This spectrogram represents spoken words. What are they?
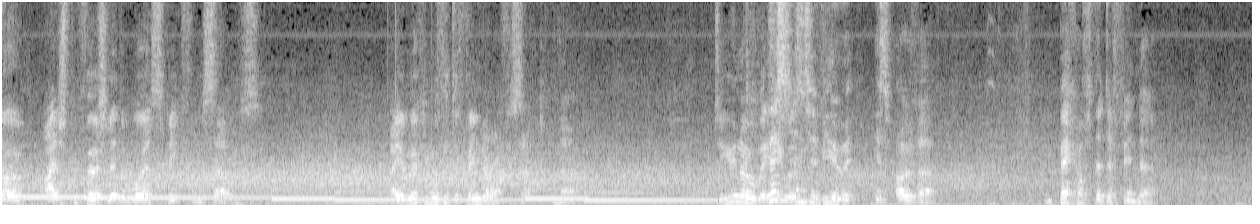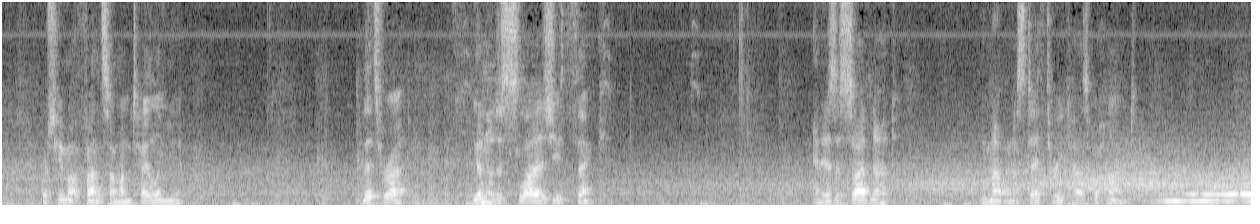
No, I just prefer to let the words speak for themselves. Are you working with a defender officer? No. Do you know where This he was? interview is over. Back off the Defender. Or she might find someone tailing you. That's right. You're not as sly as you think. And as a side note, you might want to stay three cars behind.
